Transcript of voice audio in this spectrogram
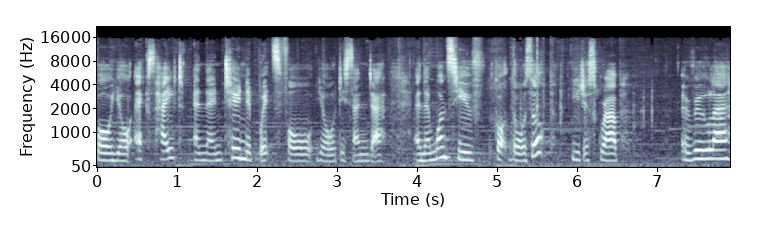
for your X height and then two nib widths for your descender. And then once you've got those up, you just grab a ruler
